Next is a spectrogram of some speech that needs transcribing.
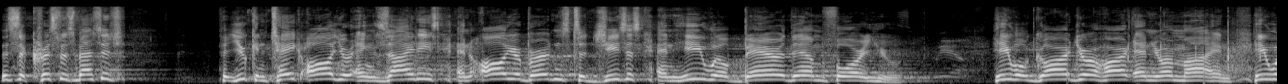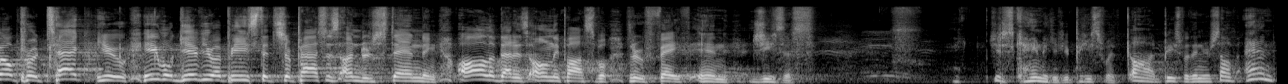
this is a Christmas message that you can take all your anxieties and all your burdens to Jesus and He will bear them for you. He will guard your heart and your mind. He will protect you. He will give you a peace that surpasses understanding. All of that is only possible through faith in Jesus. Jesus came to give you peace with God, peace within yourself, and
